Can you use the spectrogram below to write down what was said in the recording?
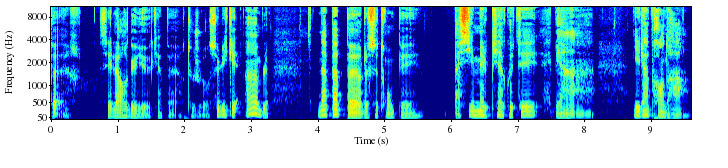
peur. C'est l'orgueilleux qui a peur, toujours. Celui qui est humble n'a pas peur de se tromper. Bah, S'il met le pied à côté, eh bien, il apprendra.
